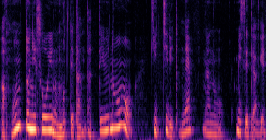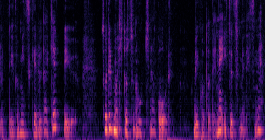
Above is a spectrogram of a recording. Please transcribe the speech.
あ本当にそういうの持ってたんだっていうのをきっちりとねあの見せてあげるっていうか見つけるだけっていうそれも一つの大きなゴールということでね5つ目ですね。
